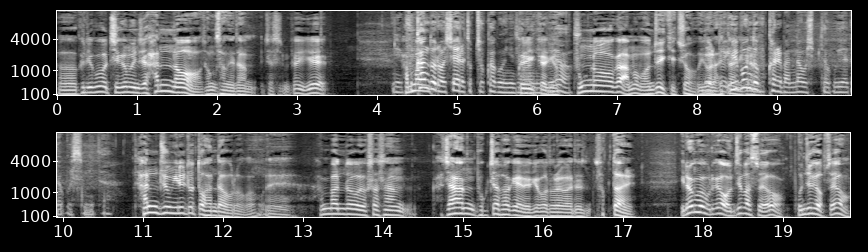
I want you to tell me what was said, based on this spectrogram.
어, 그리고 지금은 이제 한러 정상회담 있지 않습니까? 이게. 네, 북한도 러시아를 접촉하고 있는 그러니까요. 상황이고요. 북러가 아마 먼저 있겠죠. 네, 이걸 또 했다니까. 일본도 북한을 만나고 싶다고 이야기하고 있습니다. 한중일도 또 한다고 그러고, 예. 한반도 역사상 가장 복잡하게 외교가 돌아가던 석 달. 이런 거 우리가 언제 봤어요? 본 적이 없어요.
